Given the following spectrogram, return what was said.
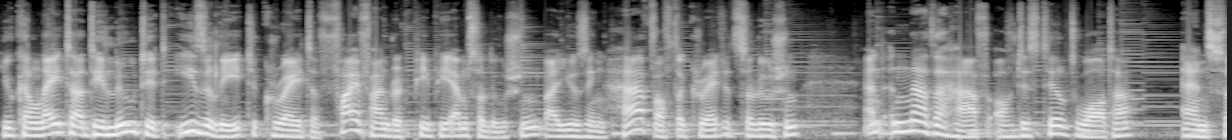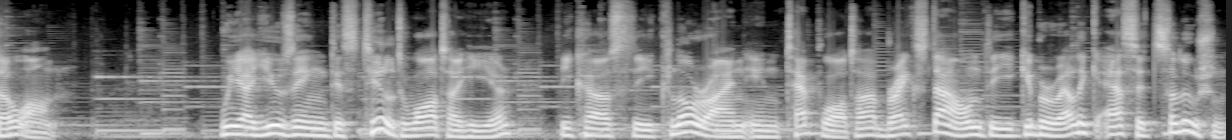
You can later dilute it easily to create a 500 ppm solution by using half of the created solution and another half of distilled water, and so on. We are using distilled water here because the chlorine in tap water breaks down the gibberellic acid solution.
